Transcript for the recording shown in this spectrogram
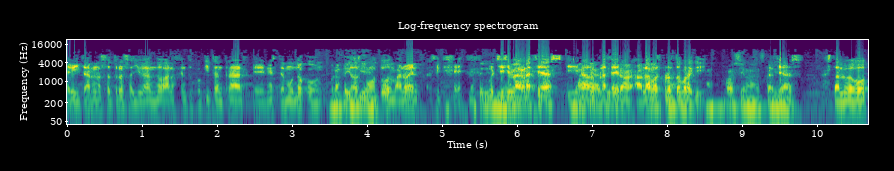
evitar nosotros ayudando a la gente un poquito a entrar en este mundo con, con invitados como tú, Emanuel. Así que muchísimas gracias y nada, un placer. Hablamos pronto por aquí. Gracias. Hasta luego.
